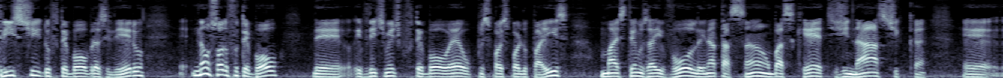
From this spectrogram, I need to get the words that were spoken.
triste do futebol brasileiro, não só do futebol, é, evidentemente que o futebol é o principal esporte do país, mas temos aí vôlei, natação, basquete, ginástica, é,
